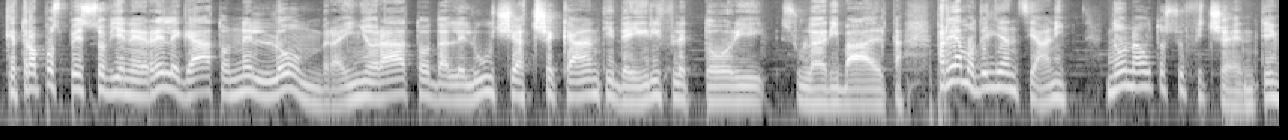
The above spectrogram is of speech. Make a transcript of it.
che troppo spesso viene relegato nell'ombra, ignorato dalle luci accecanti dei riflettori sulla ribalta. Parliamo degli anziani non autosufficienti,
